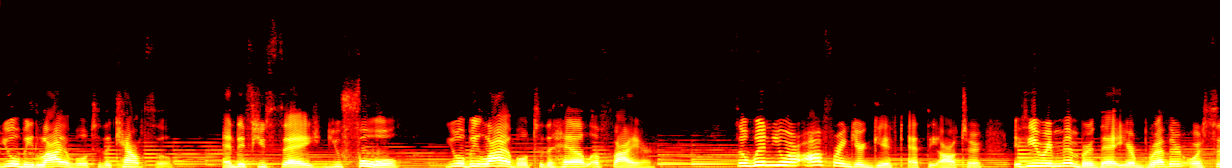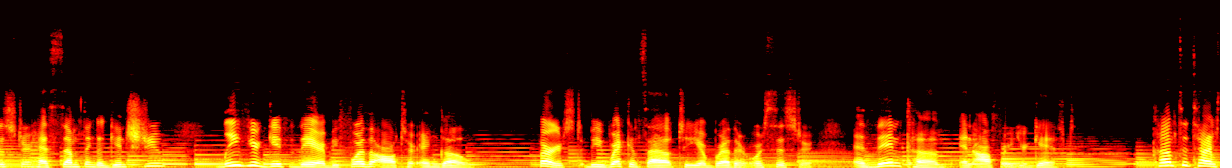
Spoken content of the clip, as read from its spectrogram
you will be liable to the council. And if you say, You fool, you will be liable to the hell of fire. So when you are offering your gift at the altar, if you remember that your brother or sister has something against you, leave your gift there before the altar and go. First, be reconciled to your brother or sister, and then come and offer your gift. Come to terms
